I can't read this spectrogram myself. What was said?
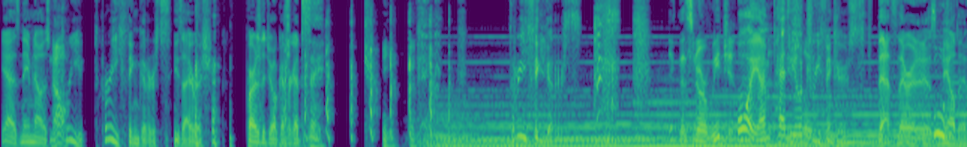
Yeah, his name now is No. Tree, tree Fingers. He's Irish. Part of the joke I forgot to say. Three Fingers. I think that's Norwegian. Boy, I'm Patio Usually. Tree Fingers. That's there it is. Nailed it.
